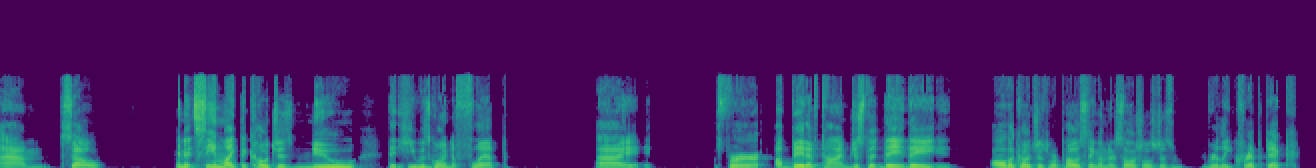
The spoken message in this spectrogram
Um, so, and it seemed like the coaches knew that he was going to flip, uh, for a bit of time. Just they they all the coaches were posting on their socials just really cryptic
